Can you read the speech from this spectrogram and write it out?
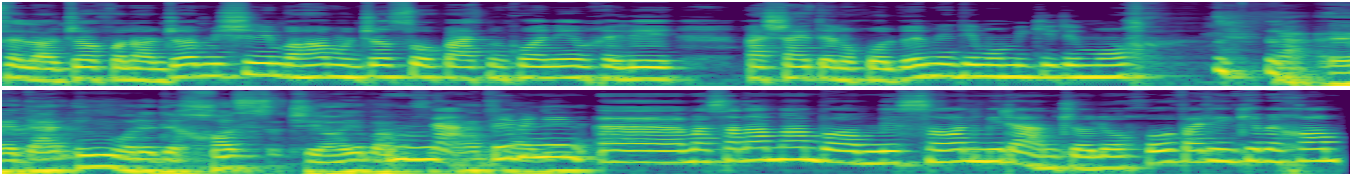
فلانجا فلانجا میشینیم با هم اونجا صحبت می‌کنیم. خیلی قشنگ دل و قلبه میدیم و می‌گیریم و نه در این مورد خاص چی های با نه ببینین مثلا من با مثال میرم جلو خب؟ ولی اینکه بخوام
